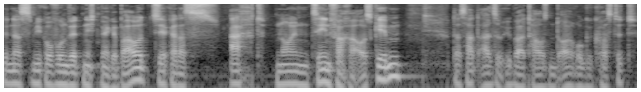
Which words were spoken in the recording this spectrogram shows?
denn das Mikrofon wird nicht mehr gebaut, circa das 8, 9, 10-fache ausgeben. Das hat also über 1000 Euro gekostet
